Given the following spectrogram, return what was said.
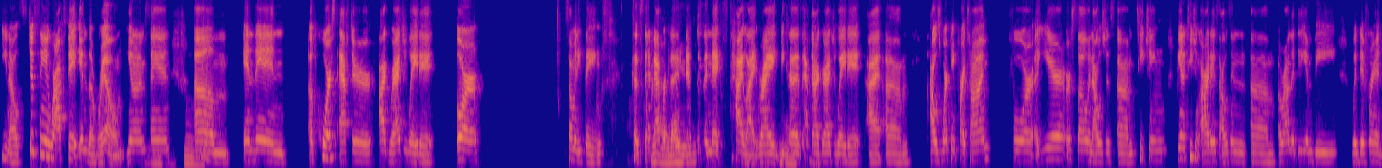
you know just seeing where i fit in the realm you know what i'm saying mm-hmm. um and then of course after i graduated or so many things because step yeah, africa is the next highlight right because yeah. after i graduated i um i was working part-time for a year or so and i was just um, teaching being a teaching artist i was in um, around the dmv with different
